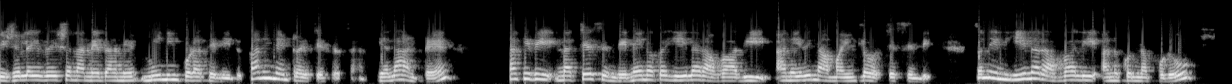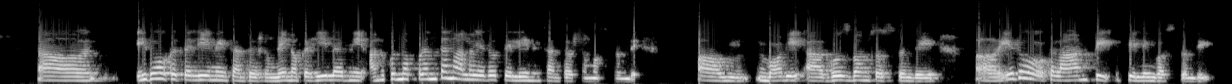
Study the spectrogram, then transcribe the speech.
విజువలైజేషన్ అనే దాని మీనింగ్ కూడా తెలియదు కానీ నేను ట్రై చేసేసాను. ఎలా అంటే నాకు ఇది నచ్చేసింది. నేను ఒక హీలర్ అవ్వాలి అనేది నా మైండ్లో వచ్చేసింది. సో నేను హీలర్ అవ్వాలి అనుకున్నప్పుడు ఆ ఏదో ఒక తెలియని సంతోషం. నేను ఒక హీలర్ని అనుకున్నప్పుడంతా నాలో ఏదో తెలియని సంతోషం వస్తుంది. బాడీ గూస్ బంప్స్ వస్తుంది. ఆ, ఏదో ఒకలాంటి ఫీలింగ్ వస్తుంది.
